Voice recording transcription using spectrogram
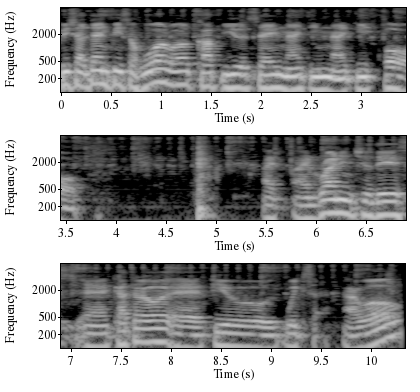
official timepiece of World World Cup USA 1994. I, I ran into this uh, catalog a few weeks ago.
